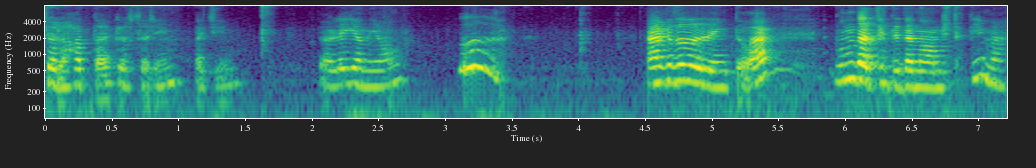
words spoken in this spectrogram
Şöyle hatta göstereyim. Açayım. Böyle yanıyor. Hıh. Arkada da renkli var. Bunu da Teddy'den almıştık değil mi?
